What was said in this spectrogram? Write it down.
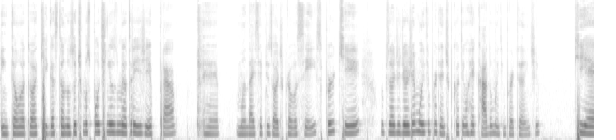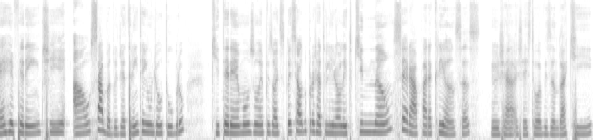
Então eu tô aqui gastando os últimos pontinhos do meu 3G pra é, mandar esse episódio para vocês, porque o episódio de hoje é muito importante porque eu tenho um recado muito importante, que é referente ao sábado, dia 31 de outubro, que teremos um episódio especial do projeto Lírio ao Leito que não será para crianças. Eu já, já estou avisando aqui.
